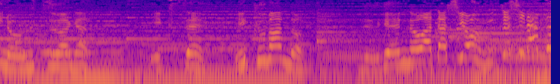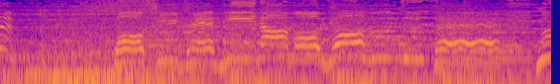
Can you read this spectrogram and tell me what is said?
神の器が育成幾万の無限の私を映し出す。そして皆もよ映せ。無限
